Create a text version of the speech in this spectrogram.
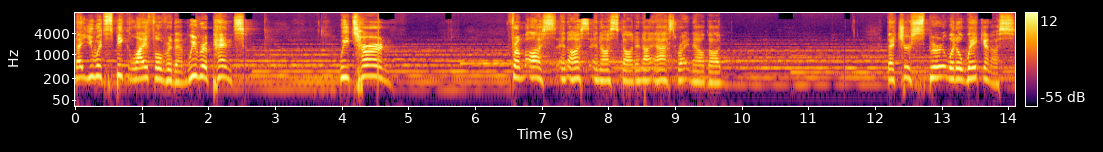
that you would speak life over them. We repent. We turn from us and us and us, God. And I ask right now, God, that your spirit would awaken us.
